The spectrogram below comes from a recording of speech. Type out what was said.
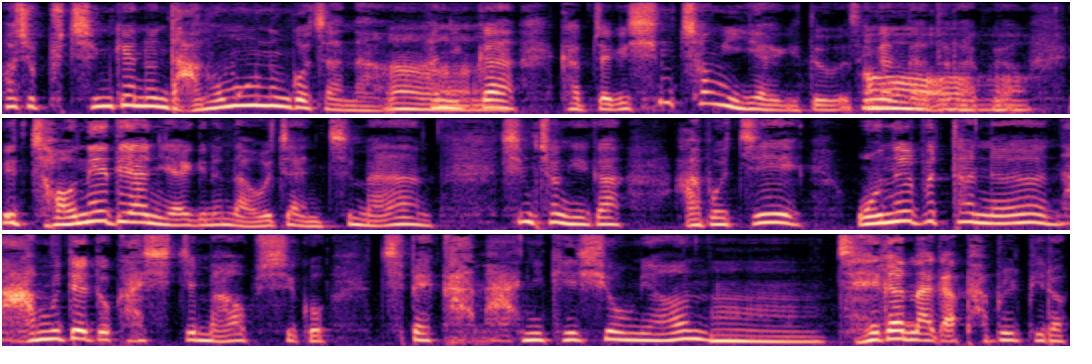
맞아 부침개는 나눠 먹는 거잖아 아. 하니까 갑자기 신청 이야기도 생각나더라고요. 어, 어, 어. 이 전에 대한 이야기 는 노래는 나오지 않지만 심청이가 아버지 오늘부터는 아무데도 가시지 마옵시고 집에 가만히 계시오면 음. 제가 나가 밥을 빌어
